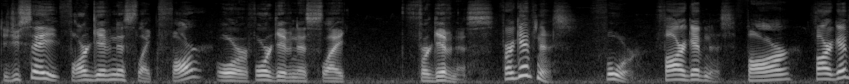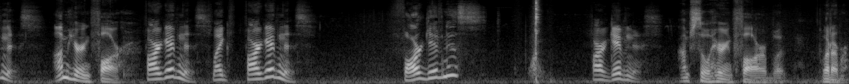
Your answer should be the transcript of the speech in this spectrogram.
did you say forgiveness like far or forgiveness like forgiveness? Forgiveness. For. Forgiveness. Far. Forgiveness. I'm hearing far. Forgiveness. Like forgiveness. Forgiveness? Forgiveness. I'm still hearing far, but whatever.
